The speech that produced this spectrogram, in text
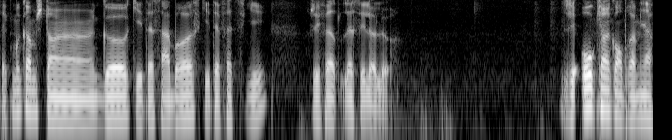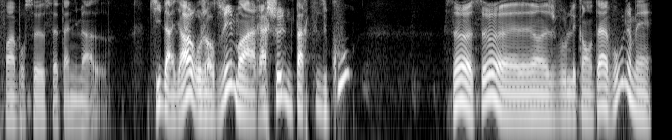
Fait que moi, comme j'étais un gars qui était sa brosse, qui était fatigué, j'ai fait Laissez-le là. J'ai aucun compromis à faire pour ce- cet animal. Qui d'ailleurs, aujourd'hui, m'a arraché une partie du cou. Ça, ça, euh, je vous l'ai compté à vous, là, mais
